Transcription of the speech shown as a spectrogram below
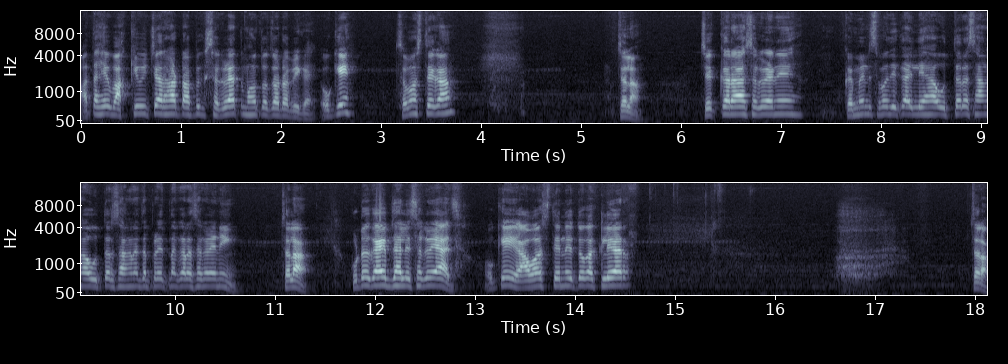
आता हे वाक्यविचार हा टॉपिक सगळ्यात महत्त्वाचा टॉपिक आहे ओके? समजते का? चला चेक करा सगळ्यांनी. कमेंट्समध्ये काय लिहा उत्तरं सांगा उत्तर सांगण्याचा प्रयत्न करा सगळ्यांनी. चला कुठं गायब झाले सगळे आज? ओके आवाज त्याने येतो का क्लिअर चला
